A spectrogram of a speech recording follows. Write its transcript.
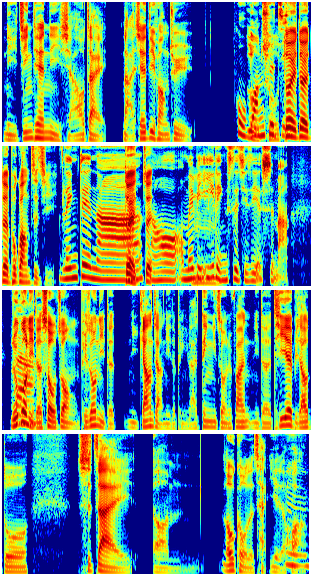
你今天你想要在哪些地方去曝光自己？对对对，曝光自己，LinkedIn 啊，对对，然后、oh, maybe 一零四其实也是嘛。如果你的受众，比如说你的，你刚刚讲你的品牌定义之后，你发现你的 TA 比较多是在嗯 local 的产业的话。嗯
